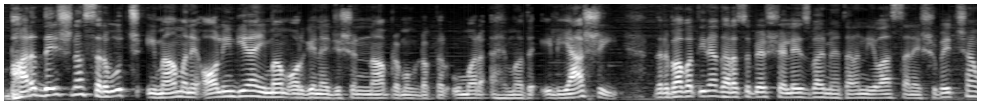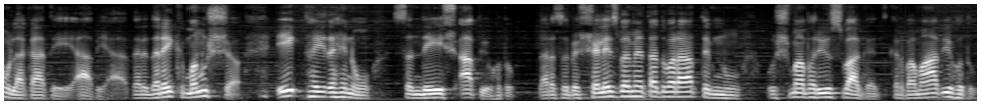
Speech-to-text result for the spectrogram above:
ભારત દેશના સર્વોચ્ચ ઇમામ અને ઓલ ઇન્ડિયા ઇમામ ઓર્ગેનાઇઝેશનના પ્રમુખ ડોક્ટર ઉમર અહેમદ ઇલિયાશી, દર્ભાવતીના ધારાસભ્ય શૈલેષભાઈ મહેતાના નિવાસસ્થાને શુભેચ્છા મુલાકાતે આવ્યા. ત્યારે દરેક મનુષ્ય એક થઈ રહેનો સંદેશ આપ્યો હતો. ધારાસભ્ય શૈલેષભાઈ મહેતા દ્વારા તેમનું ઉષ્માભર્યું સ્વાગત કરવામાં આવ્યું હતું.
